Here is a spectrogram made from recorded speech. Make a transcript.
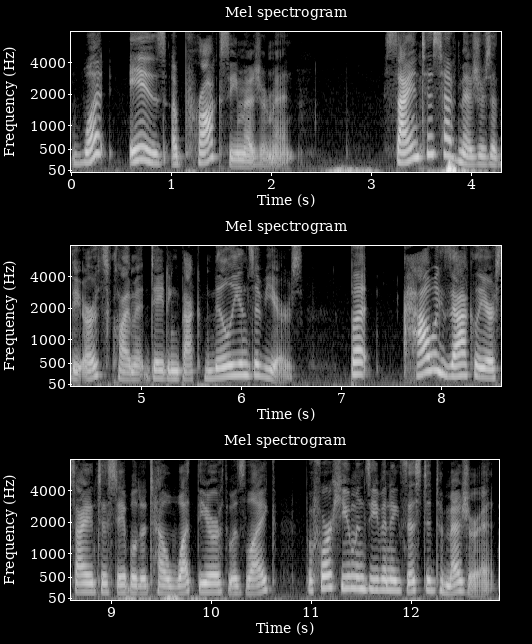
what is a proxy measurement? Scientists have measures of the Earth's climate dating back millions of years, but how exactly are scientists able to tell what the Earth was like before humans even existed to measure it?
